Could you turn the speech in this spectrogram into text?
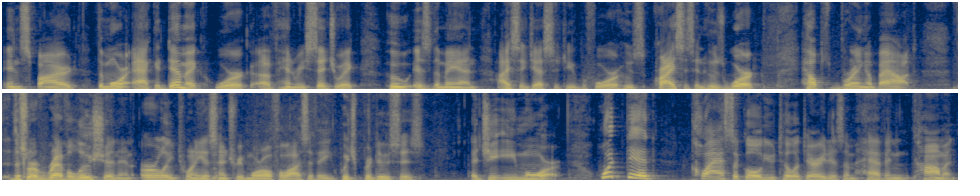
inspired the more academic work of Henry Sidgwick, who is the man I suggested to you before, whose crisis and whose work helps bring about the sort of revolution in early 20th century moral philosophy, which produces a G.E. Moore. What did classical utilitarianism have in common?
